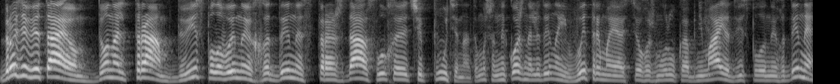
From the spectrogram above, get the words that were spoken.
Друзі, вітаю! Дональд Трамп дві з половиною години страждав, слухаючи Путіна, тому що не кожна людина і витримає з цього жмурука обнімаю дві з половиною години.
